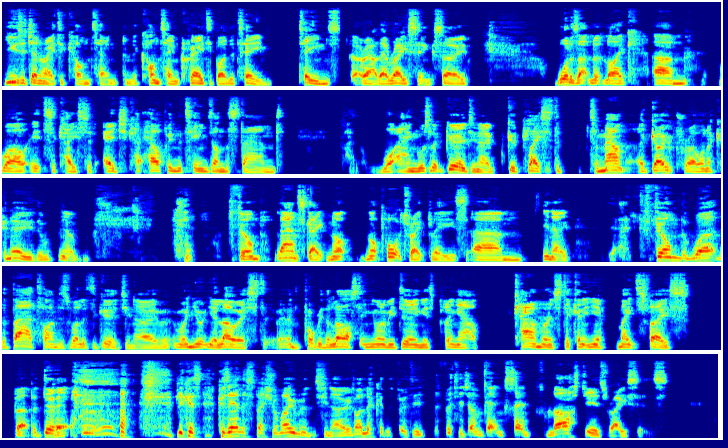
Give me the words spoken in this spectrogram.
user generated content and the content created by the team teams that are out there racing. So what does that look like? Um, well, it's a case of edge helping the teams understand what angles look good. You know, good places to, to mount a GoPro on a canoe. The, you know, film landscape, not not portrait, please. Um, you know, film the work, the bad times as well as the good. You know, when you're at your lowest, and probably the last thing you want to be doing is pulling out a camera and sticking it in your mate's face. But but do it because because they're the special moments. You know, if I look at the footage, the footage I'm getting sent from last year's races,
